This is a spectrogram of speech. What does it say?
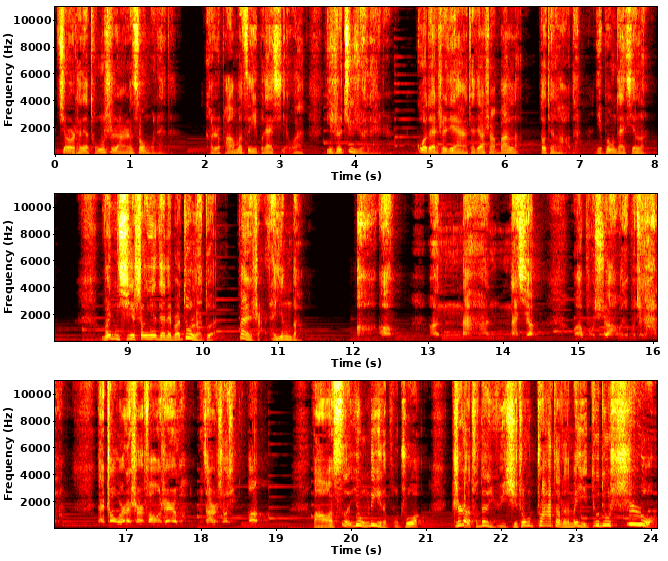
就是他那同事让人送过来的。可是庞庞自己不太喜欢，一直拒绝来着。过段时间啊，他就要上班了，都挺好的，你不用担心了。温琪声音在那边顿了顿，半晌才应道：“哦哦，啊，那那行，啊不需要我就不去看了。那周文的事儿放我身上吧，你早点休息啊。”宝四用力的捕捉，直到从他的语气中抓到了那么一丢丢失落，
